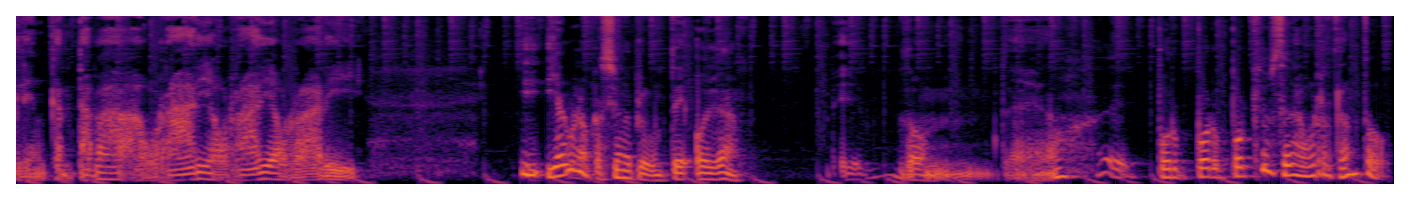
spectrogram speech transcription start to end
le encantaba ahorrar y ahorrar y ahorrar. Y, y, alguna ocasión le pregunté, oiga, eh, don, eh, eh, ¿por, por, por qué usted ahorra tanto?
